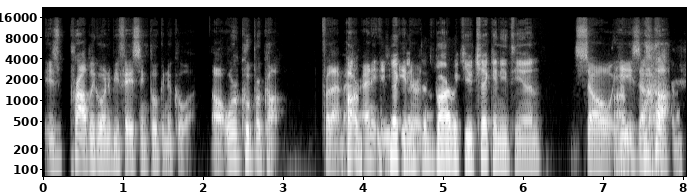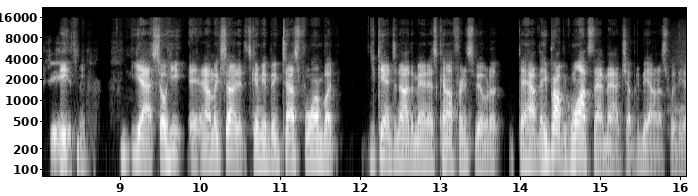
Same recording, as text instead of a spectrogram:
is probably going to be facing Puka Nacua uh, or Cooper Kupp for that matter. Any, chicken. either barbecue chicken, ETN. So barbecue he's uh, he, yeah. So he and I'm excited. It's gonna be a big test for him, but you can't deny the man has confidence to be able to to have that. He probably wants that matchup. To be honest with you.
